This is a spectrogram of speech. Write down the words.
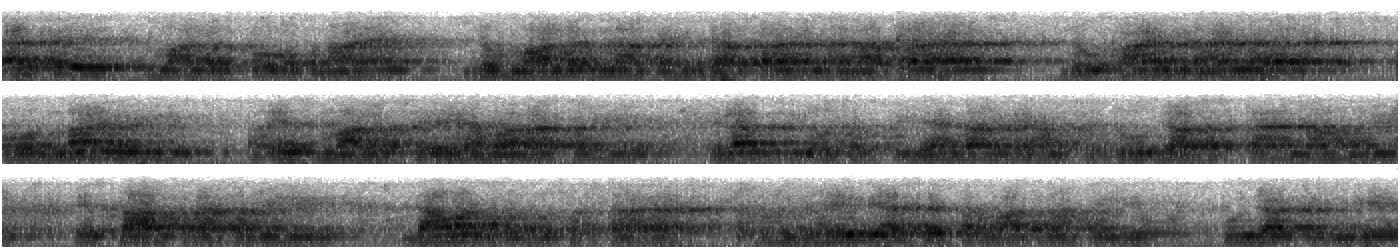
ऐसे मालक को अपनाएँ जो मालक ना कहीं जाता है, ना आता है, जो कायम दायम है और ना ही इस मालक से हमारा कोई इलाज भी हो सकती है, ना ही हमसे दूर जा सकता है, ना भी इसका आसरा कभी डावाडोल हो सकता है। तो यही ऐसे परमात्मा की पूजा के लिए,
